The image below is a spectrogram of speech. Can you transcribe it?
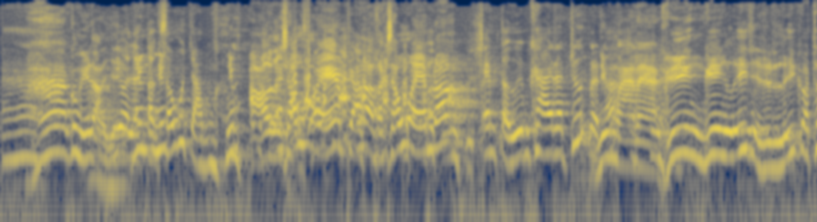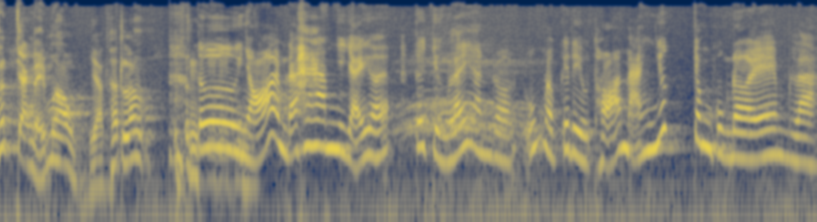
À. Có nghĩa là À, là nhưng, tật nhưng, xấu của chồng. nhưng ờ tật xấu của em đó là tật xấu của em đó. Em tự em khai ra trước rồi nhưng đó. mà nè riêng riêng lý thì lý có thích trang điểm không? Dạ thích lắm. Từ nhỏ em đã ham như vậy rồi á. tới chừng lấy anh rồi đúng là cái điều thỏa mãn nhất trong cuộc đời em là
